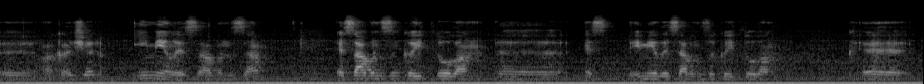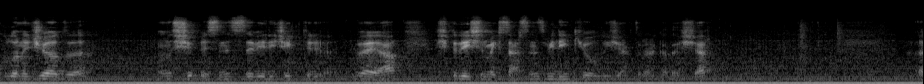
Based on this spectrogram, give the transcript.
Ee, arkadaşlar e-mail hesabınıza hesabınızın kayıtlı olan e, e-mail hesabınıza kayıtlı olan e, kullanıcı adı onun şifresini size verecektir veya şifre değiştirmek isterseniz bir link yollayacaktır arkadaşlar. Ee,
